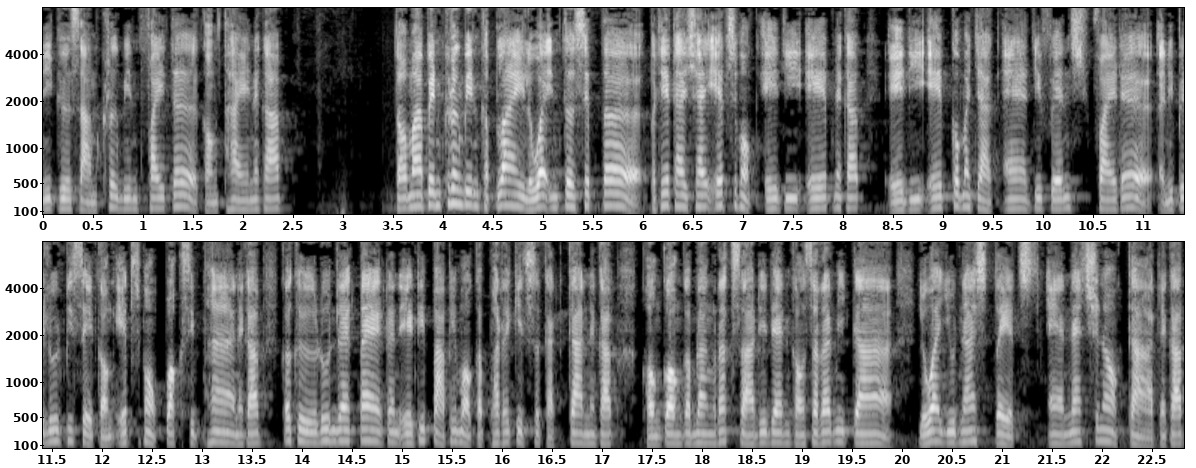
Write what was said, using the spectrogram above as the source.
นี่คือ 3 เครื่องบินไฟเตอร์ของไทยนะครับ ต่อมาเป็นเครื่องบินขับไล่หรือว่า Interceptor ประเทศไทยใช้ F16 ADF นะครับ ADF ก็มาจาก Air Defense Fighter อันนี้เป็นรุ่นพิเศษของ F16 Block 15 นะครับ ก็คือรุ่นแรกๆ นั่นเองที่ปราบให้เหมาะกับภารกิจสกัดกั้นนะครับ ของกองกำลังรักษาดินแดนของสหรัฐอเมริกา หรือว่า United States Air National Guard นะครับ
